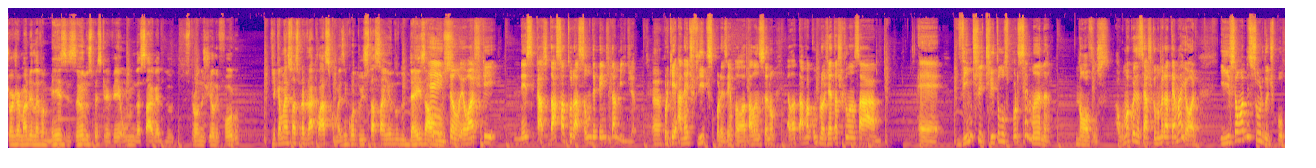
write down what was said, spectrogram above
George R. R. Martin leva meses, anos para escrever um da saga do- dos Tronos de Gelo e Fogo. Fica mais fácil para virar clássico, mas enquanto isso tá saindo do 10 É, álbuns. então, eu acho que nesse caso da saturação depende da mídia. É. Porque a Netflix, por exemplo, ela tá lançando. Ela tava com um projeto, acho que lançar é, 20 títulos por semana novos. Alguma coisa assim, acho que o número é até maior. E isso é um absurdo, tipo,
